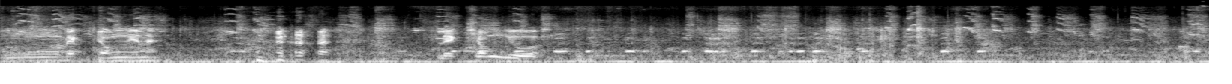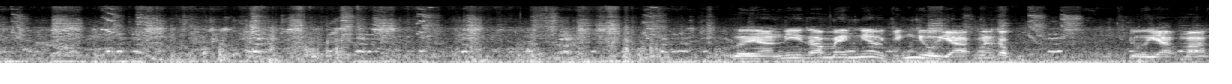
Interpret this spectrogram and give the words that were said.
อืมเล็กช่องนี่นะเล็กช่องอยู่ เลยอันนี้ถ้าไม่เงี้ยวจริงอยู่ยากนะครับอยู่ยากมาก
